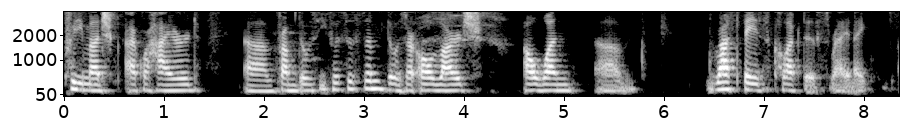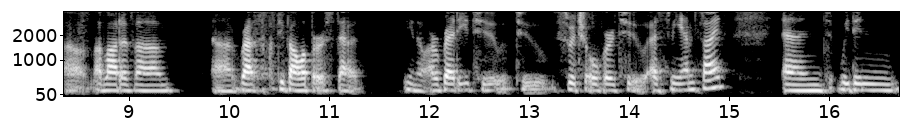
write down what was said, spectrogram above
pretty much acquired um, from those ecosystems. Those are all large L1 um, Rust-based collectives, right? Like uh, a lot of um, uh, Rust developers that you know are ready to to switch over to SVM side, and we didn't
